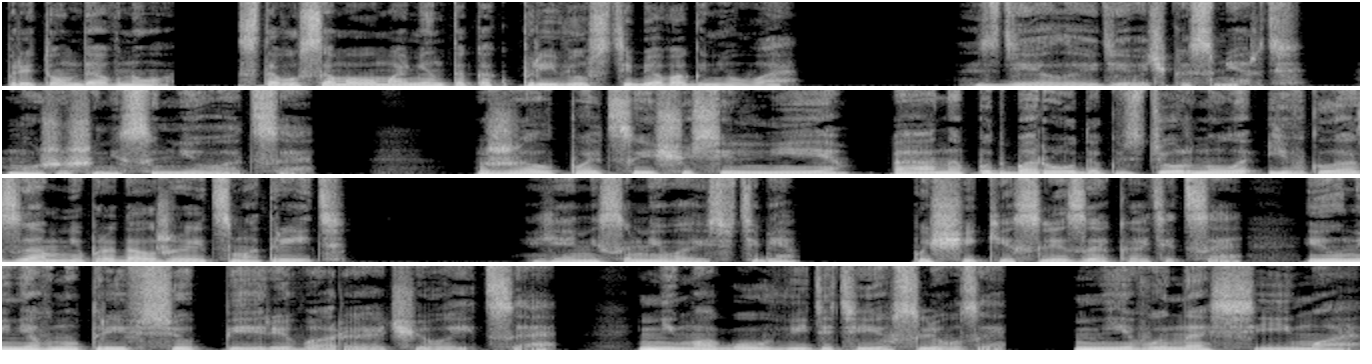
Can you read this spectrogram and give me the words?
Притом давно, с того самого момента, как привез тебя в Огнёво. Сделаю, девочка, смерть. Можешь не сомневаться. Жал пальцы еще сильнее, а она подбородок вздернула и в глаза мне продолжает смотреть. Я не сомневаюсь в тебе. По щеке слеза катится, и у меня внутри все переворачивается. Не могу видеть ее слезы. Невыносимо.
